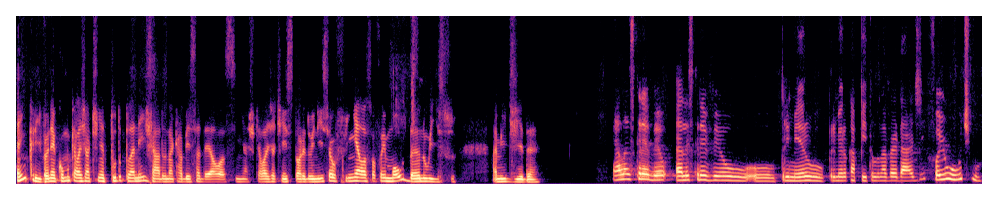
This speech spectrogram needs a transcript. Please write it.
É incrível, né? Como que ela já tinha tudo planejado na cabeça dela, assim. Acho que ela já tinha história do início ao fim, e ela só foi moldando isso à medida. Ela escreveu, ela escreveu o primeiro, o primeiro capítulo, na verdade, foi o último,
